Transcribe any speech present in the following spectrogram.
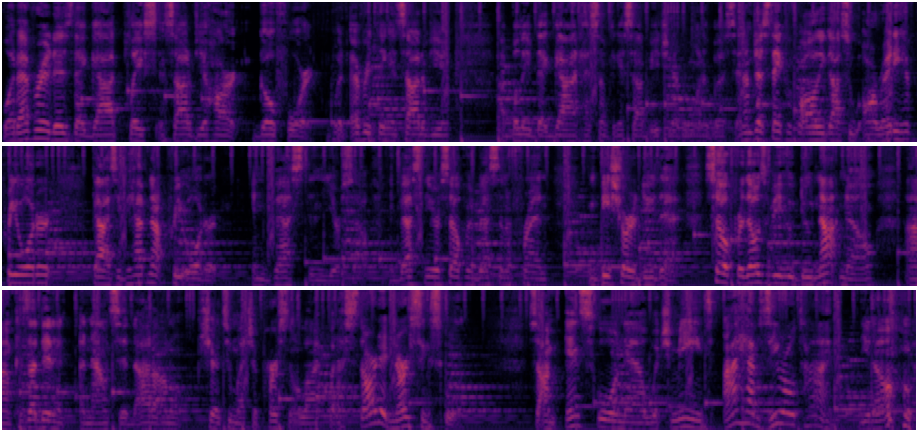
whatever it is that God placed inside of your heart, go for it. With everything inside of you, I believe that God has something inside of each and every one of us. And I'm just thankful for all you guys who already have pre ordered. Guys, if you have not pre ordered, invest in yourself. Invest in yourself, invest in a friend, and be sure to do that. So, for those of you who do not know, because um, I didn't announce it, I don't, I don't share too much of personal life, but I started nursing school. So I'm in school now, which means I have zero time. You know,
